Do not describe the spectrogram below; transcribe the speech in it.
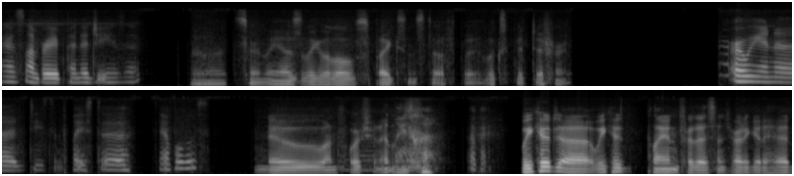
It's not very appendagey, is it? Uh, it certainly has like little spikes and stuff, but it looks a bit different. Are we in a decent place to sample this? No, unfortunately not. Okay. We could uh we could plan for this and try to get ahead.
